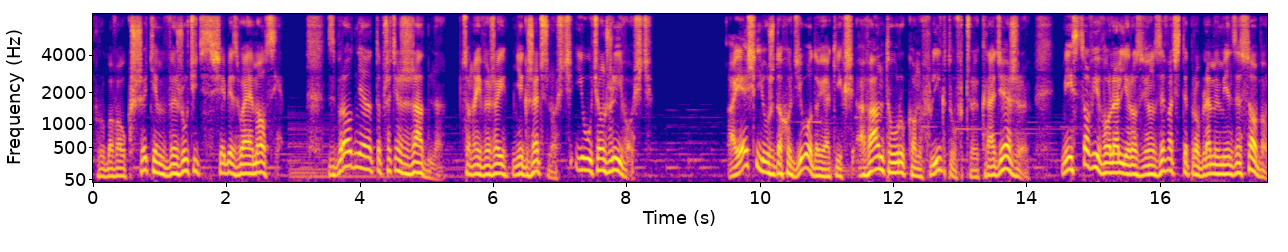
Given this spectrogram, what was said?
próbował krzykiem wyrzucić z siebie złe emocje. Zbrodnia to przecież żadna, co najwyżej niegrzeczność i uciążliwość. A jeśli już dochodziło do jakichś awantur, konfliktów czy kradzieży, miejscowi woleli rozwiązywać te problemy między sobą,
